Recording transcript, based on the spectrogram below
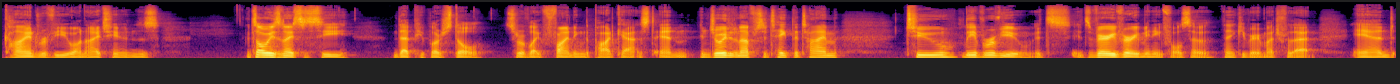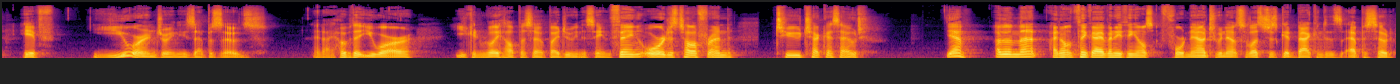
kind review on iTunes. It's always nice to see that people are still sort of like finding the podcast and enjoyed it enough to take the time to leave a review. It's it's very very meaningful. So thank you very much for that. And if you are enjoying these episodes, and I hope that you are, you can really help us out by doing the same thing or just tell a friend to check us out. Yeah, other than that, I don't think I have anything else for now to announce, so let's just get back into this episode.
